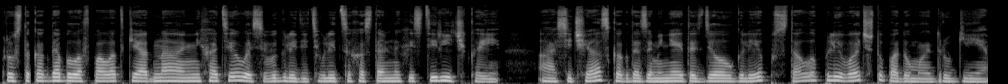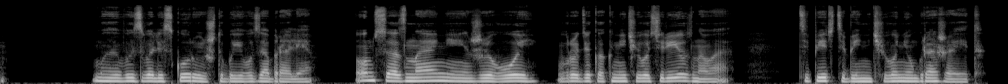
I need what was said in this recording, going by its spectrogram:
Просто когда была в палатке одна, не хотелось выглядеть в лицах остальных истеричкой, а сейчас, когда за меня это сделал Глеб, стало плевать, что подумают другие. Мы вызвали скорую, чтобы его забрали. Он в сознании, живой, вроде как ничего серьезного. Теперь тебе ничего не угрожает.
